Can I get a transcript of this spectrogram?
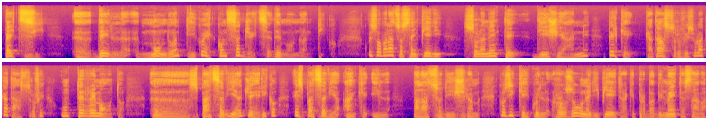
pezzi eh, del mondo antico e con saggezze del mondo antico. Questo palazzo sta in piedi solamente dieci anni perché, catastrofe sulla catastrofe, un terremoto eh, spazza via Gerico e spazza via anche il palazzo palazzo di Ishram, così che quel rosone di pietra che probabilmente stava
